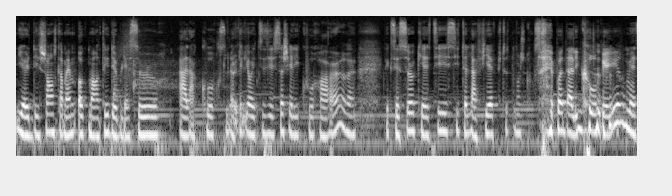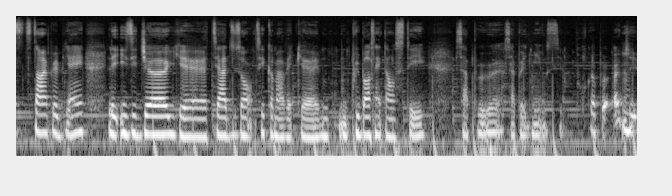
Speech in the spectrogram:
il y a des chances quand même augmentées de blessures à la course. Là. Fait qu'ils ont utilisé ça chez les coureurs. Fait que c'est sûr que si tu as la fièvre puis tout, moi je ne conseillerais pas d'aller courir, mais si tu te sens un peu bien, les easy jog, euh, tu sais, comme avec une, une, plus basse intensité, ça peut, ça peut être bien aussi pourquoi pas? OK. Mm.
